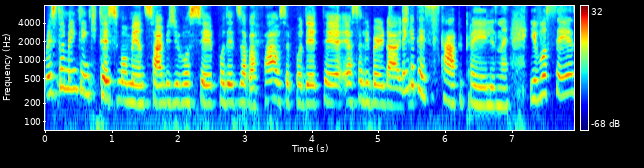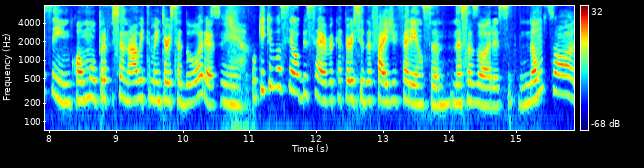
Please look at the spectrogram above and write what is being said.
Mas também tem que ter esse momento, sabe, de você poder desabafar, você poder ter essa liberdade. Tem que ter esse escape para eles, né? E você, assim, como profissional e também torcedora, Sim. o que que você observa que a torcida faz diferença nessas horas? Não só,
